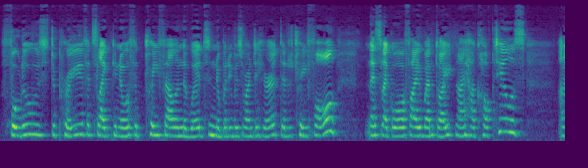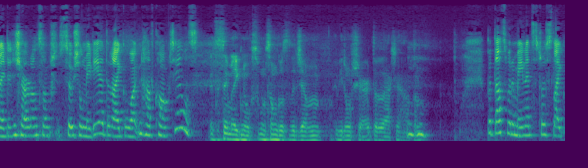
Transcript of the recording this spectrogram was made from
photos to prove. It's like, you know, if a tree fell in the woods and nobody was around to hear it, did a tree fall? It's like, oh, if I went out and I had cocktails and I didn't share it on so- social media, did I go out and have cocktails? It's the same like, you know, when someone goes to the gym, if you don't share it, did it actually happen? Mm-hmm. But that's what I mean. It's just like,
